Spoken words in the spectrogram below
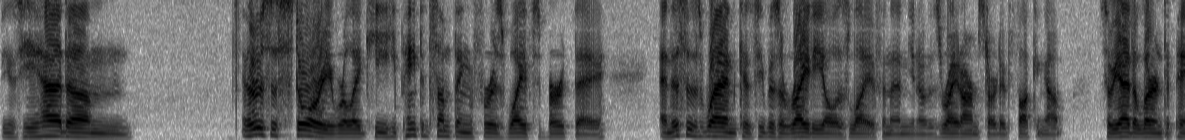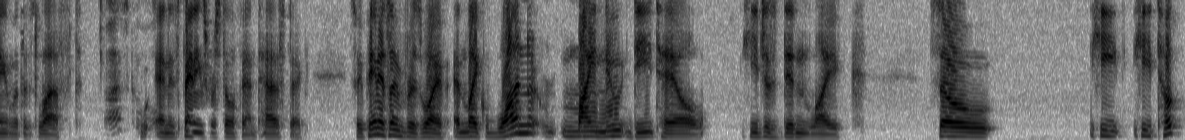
because he had um. There was a story where like he he painted something for his wife's birthday, and this is when because he was a righty all his life, and then you know his right arm started fucking up, so he had to learn to paint with his left Oh, that's cool. and his paintings were still fantastic. So he painted something for his wife, and like one minute detail he just didn't like. So he he took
